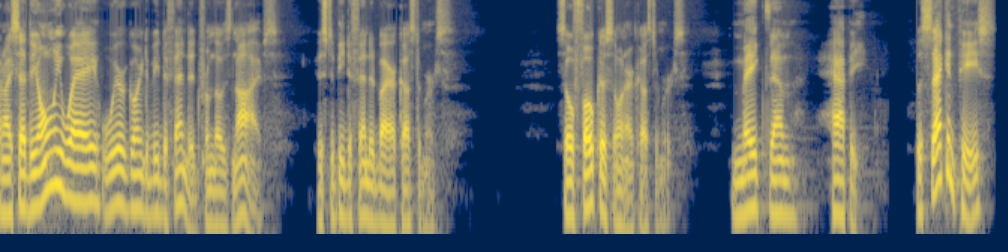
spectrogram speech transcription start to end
And I said, The only way we're going to be defended from those knives is to be defended by our customers. So focus on our customers, make them happy. The second piece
